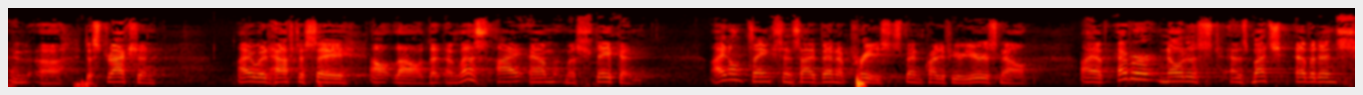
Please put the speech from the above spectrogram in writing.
an, uh, distraction, I would have to say out loud that unless I am mistaken, I don't think since I've been a priest, it's been quite a few years now, I have ever noticed as much evidence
